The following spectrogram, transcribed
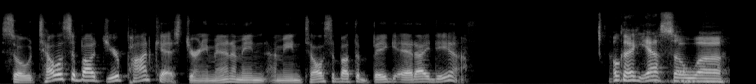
So tell us about your podcast journey, man. I mean, I mean, tell us about the Big Ed idea. Okay, yeah. So, uh,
